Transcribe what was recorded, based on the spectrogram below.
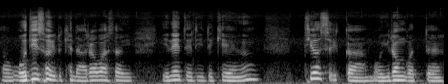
어, 어디서 이렇게 날아와서 이- 얘네들이 이렇게 응? 튀었을까 뭐 이런 것들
